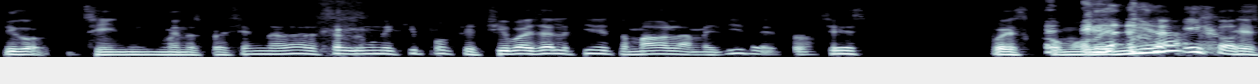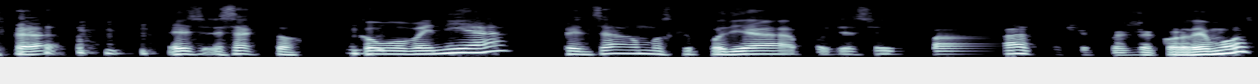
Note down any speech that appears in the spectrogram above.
digo, sin menospreciar nada, es un equipo que Chivas ya le tiene tomado la medida. Entonces, pues como venía, espera, es exacto, como venía, pensábamos que podía, podía ser más, porque pues recordemos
